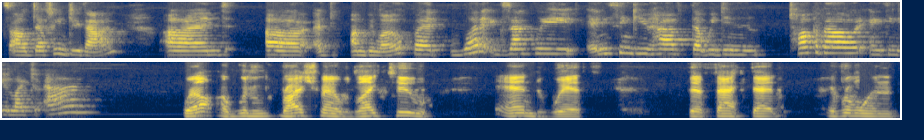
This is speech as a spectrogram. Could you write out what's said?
so i'll definitely do that and uh, on below but what exactly anything you have that we didn't talk about anything you'd like to add well i would rashmi i would like to end with the fact that everyone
